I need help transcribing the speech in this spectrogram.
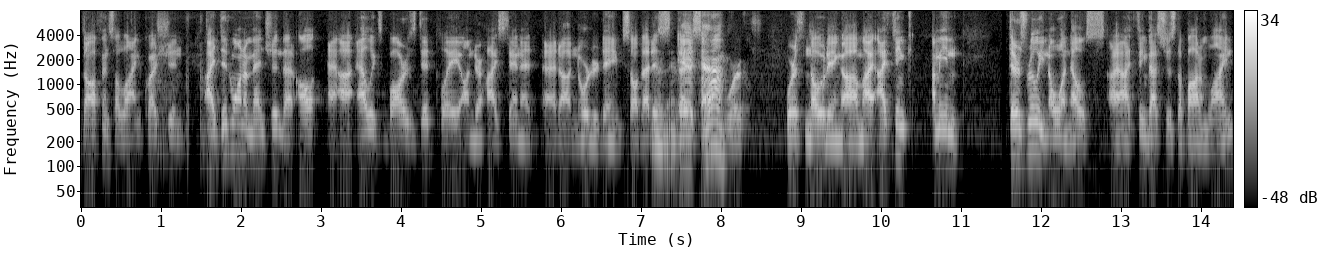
the offensive line question, I did want to mention that all uh, Alex Bars did play under Hiestand at at uh, Notre Dame, so that is that is Yeah. worth worth noting. Um, I, I think, I mean, there's really no one else. I, I think that's just the bottom line.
